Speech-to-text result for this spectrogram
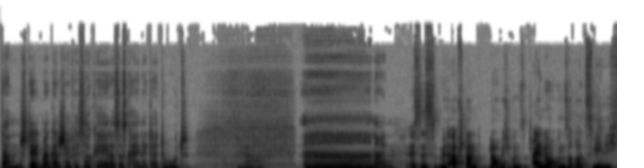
dann stellt man ganz schnell fest, okay, das ist kein netter Dude. Ja. Äh, nein. Es ist mit Abstand, glaube ich, uns, einer unserer zwielicht,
